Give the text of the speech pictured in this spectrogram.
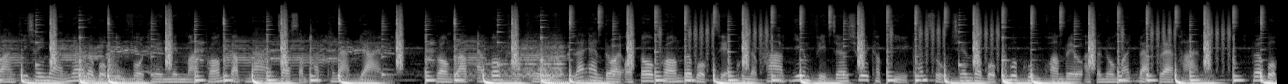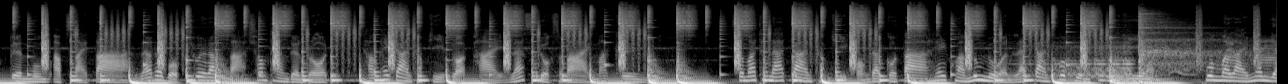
วางที่ใช้งานง่ายระบบอินโฟเทนเมนต์มาพร้อมกับหน้าจอสัมผัสขนาดใหญ่ รองรับ Apple CarPlay และ Android Auto พร้อมระบบเสียงคุณภาพเยี่ยมฟีเจอร์ช่วยขับขี่ขั้นสูงเช่นระบบควบคุมความเร็วอัตโนมัติแบบแปรผัน ระบบเตือนมุมอับสายตา และระบบช่วยรักษาช่องทางเดินรถทำให้การขับขี่ปลอดภัย และสะดวกสบายมากขึ้น สมรรถนะการขับขี่ของด a โกตาให้ความนุ่มนวลและการควบคุมที่ดีเยี่ยมพวงมาลัยแม่นย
